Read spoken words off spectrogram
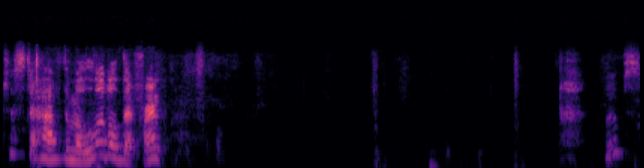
just to have them a little different. Oops.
